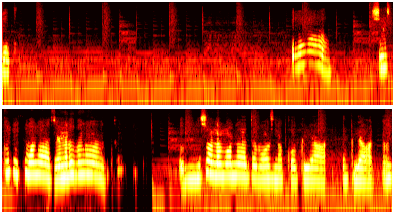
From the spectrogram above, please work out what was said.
Ну. О, шість тисяч монет. Я не розумію, що на монети можна купля... купляти.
